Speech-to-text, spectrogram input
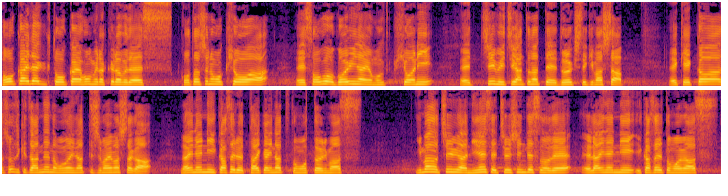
東海大学東海ホームラクラブです。今年の目標は、え総合5位以内を目標に、えチーム一丸となって努力してきました、え結果は正直残念なものになってしまいましたが来年に生かせる大会になったと思っております。今のチームは2年生中心ですので、え来年に生かせると思います。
